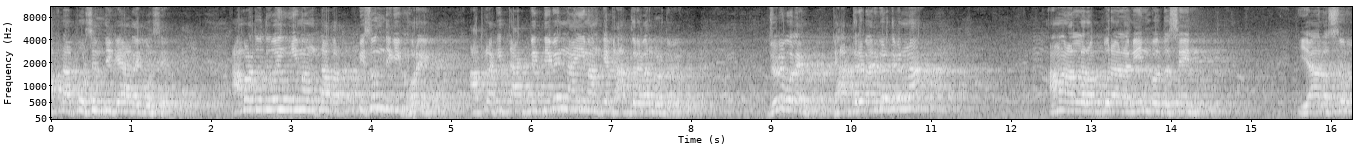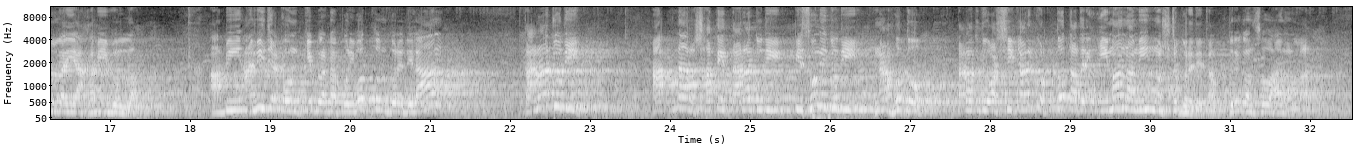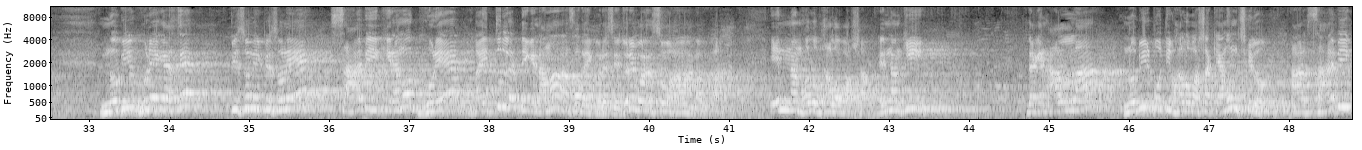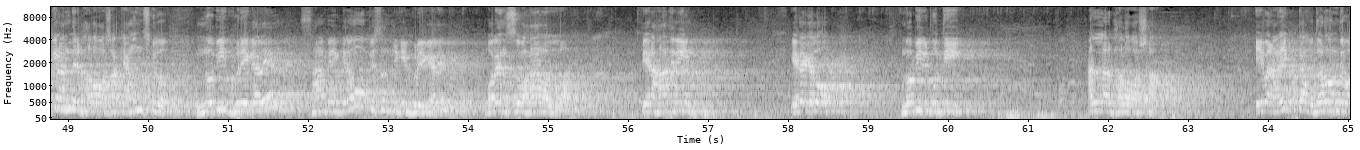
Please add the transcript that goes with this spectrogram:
আপনার পশ্চিম দিকে আদায় করছে। আমরা যদি ওই ইমামটা আবার পিছন দিকে ঘরে, আপনারা কি তাকবির দেবেন না ইমামকে ঘাত ধরে বার করে দেবেন? জোরে বলেন, ঘাত ধরে বার করে দেবেন না? আমার আল্লাহ রব্বুর আলমিন বলতেছেন, ইয়া রসুল্লাহ ইয়া হাবিবুল্লাহ, আমি আমি যখন কেবলাটা পরিবর্তন করে দিলাম, তারা যদি আপনার সাথে তারা যদি, পিছনে যদি না হতো, তারা যদি অস্বীকার করতো, তাদের ইমান আমি নষ্ট করে দিতাম। তুই সোহান আল্লাহ নবী ঘুরে গেছে, পিছনে পিছনে সাহাবি কিরামও ঘুরে বাইতুল্লার দিকে নামাজ আদায় করেছে। জোরে বলেন সোহান আল্লাহ এর নাম হলো ভালোবাসা। এর নাম কি? দেখেন, আল্লাহ নবীর প্রতি ভালোবাসা কেমন ছিল? আর সাহাবি গ্রামদের ভালোবাসা কেমন ছিল? নবী ঘুরে গেলেন, সাহাবি গ্রামও পেছন দিকে ঘুরে গেলেন। বলেন সোহান আল্লাহ এর হাজরিন, এটা গেল নবীর প্রতি আল্লাহর ভালোবাসা। এবার আরেকটা উদাহরণ দেব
